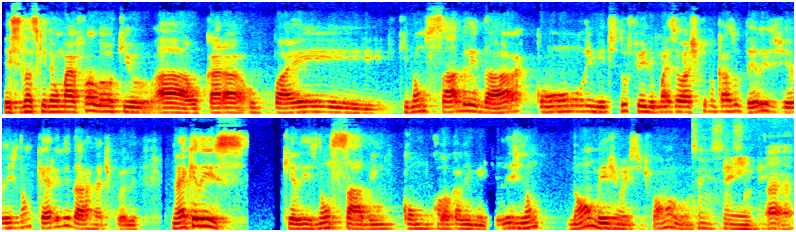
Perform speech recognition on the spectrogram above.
esse lance que o Maia falou, que o, ah, o cara, o pai que não sabe lidar com limites do filho, mas eu acho que no caso deles, eles não querem lidar, né? Tipo, ele, não é que eles, que eles não sabem como colocar limite, eles não, não almejam isso de forma alguma. Sim, sim, Sim. É,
